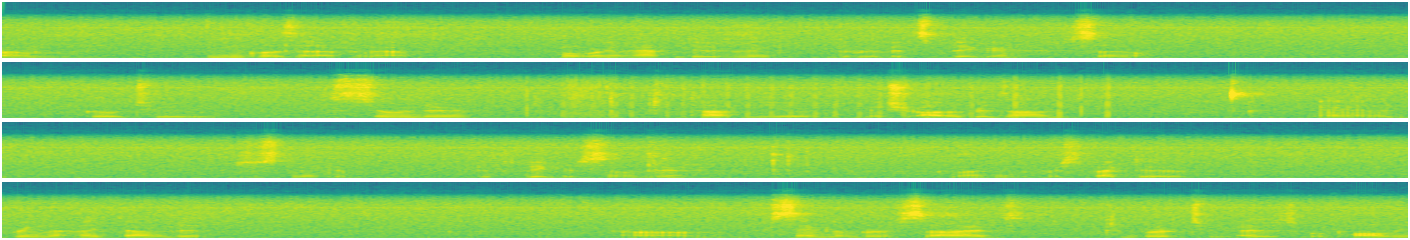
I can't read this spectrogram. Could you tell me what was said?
Um, you can close that out for now. What we're going to have to do is make the rivets bigger. So go to cylinder, top view, make sure auto grid's on, and just make a bigger cylinder. Go back into perspective, bring the height down a bit. Um, same number of sides, convert to editable poly.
